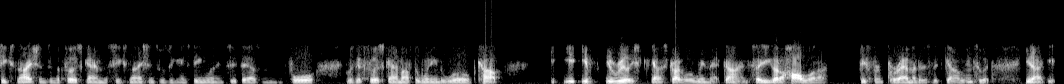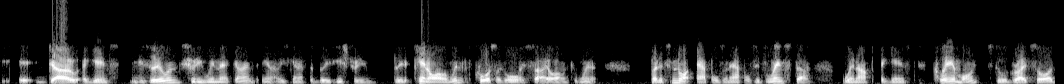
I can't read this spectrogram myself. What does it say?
Six Nations. And the first game of the Six Nations was against England in 2004. It was their first game after winning the World Cup you, you're really going to struggle to win that game. So you've got a whole lot of different parameters that go into it. You know, Joe against New Zealand, should he win that game? You know, he's going to have to beat history and beat it. Can Ireland win? Of course, I always say Ireland can win it. But it's not apples and apples. If Leinster went up against Clermont, still a great side,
